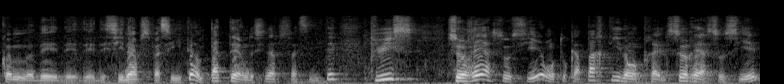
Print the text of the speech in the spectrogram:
comme des, synapses facilitées, un pattern de synapses facilitées, puissent se réassocier, en tout cas partie d'entre elles se réassocier,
